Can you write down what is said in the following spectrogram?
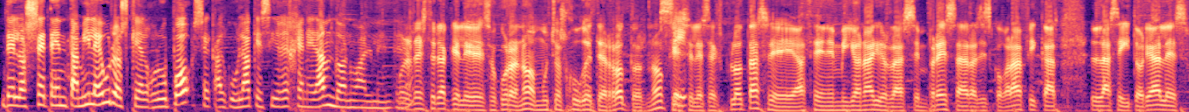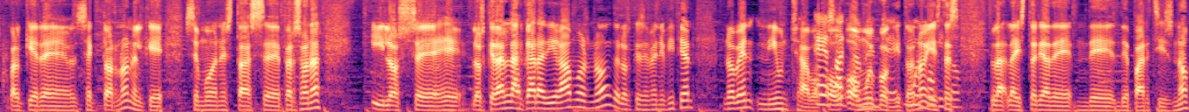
de los 70.000 euros que el grupo se calcula que sigue generando anualmente. Bueno, ¿no? es la historia que les ocurre ¿no? a muchos juguetes rotos, ¿no? que Sí. se les explota, se hacen millonarios las empresas, las discográficas, las editoriales, cualquier eh, sector ¿no? en el que se mueven estas eh, personas. Y los, eh, los que dan la cara, digamos, ¿no? de los que se benefician, no ven ni un chavo, o- o, muy Exactamente, poquito, muy ¿no? Y esta es la, la historia de, de, de Parchís, ¿no?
